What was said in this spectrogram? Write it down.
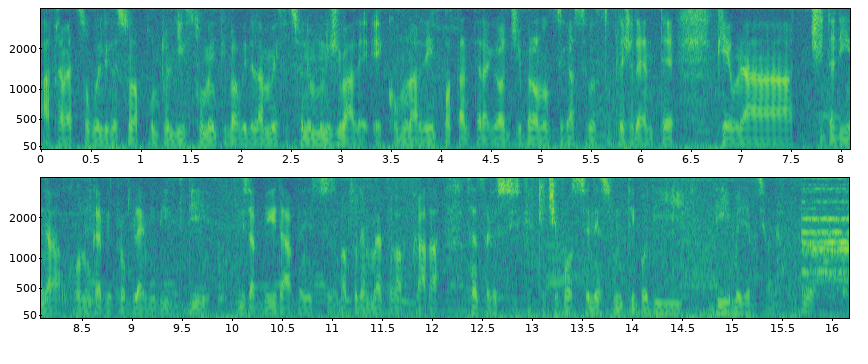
attraverso quelli che sono appunto gli strumenti propri dell'amministrazione municipale e comunale. L'importante era che oggi però non si casse questo precedente che una cittadina con gravi problemi di, di disabilità venisse sbattuta in mezzo alla strada senza che, che ci fosse nessun tipo di, di mediazione.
